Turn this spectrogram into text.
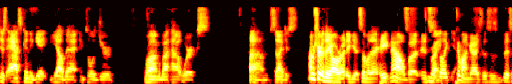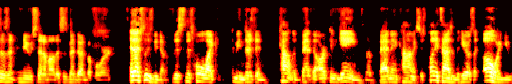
just asking to get yelled at and told you're wrong about how it works. Um, so I just I'm sure they already get some of that hate now, but it's Right, like, yeah. come on, guys, this is this isn't new cinema. This has been done before. it absolutely has been done. This this whole like I mean, there's been countless bat the Arkham games, the Batman comics. There's plenty of times with the heroes like, oh, are you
